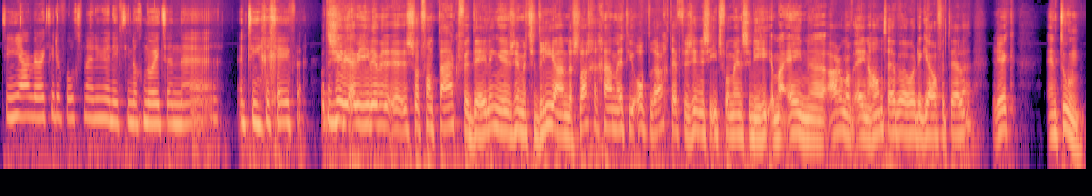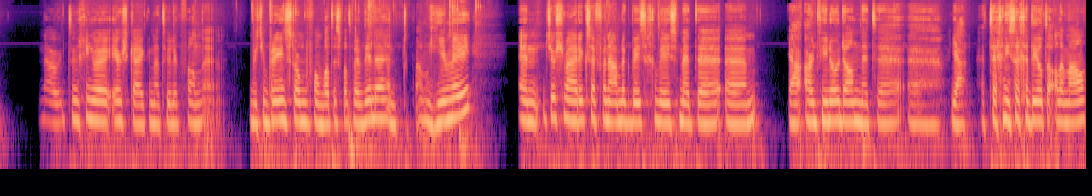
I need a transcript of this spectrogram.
tien jaar werkt hij er volgens mij nu en heeft hij nog nooit een, eh een tien gegeven. Wat is jullie, hebben jullie eh, een soort van taakverdeling? Jullie zijn met z'n drieën aan de slag gegaan met die opdracht. Even verzinnen ze iets voor mensen die maar één eh, arm of één hand hebben, hoorde ik jou vertellen, Rick. En toen? Nou, toen gingen we eerst kijken natuurlijk van eh, een beetje brainstormen van wat is wat wij willen. En toen kwamen we hiermee. En Joshua en Rick zijn voornamelijk bezig geweest met de ehm, ja, Arduino dan, met de, ja, het technische gedeelte allemaal.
